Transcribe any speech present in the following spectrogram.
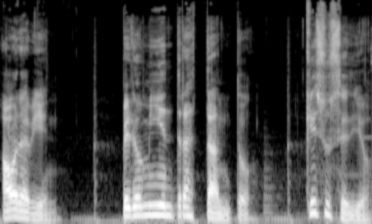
Ahora bien, pero mientras tanto, ¿qué sucedió?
